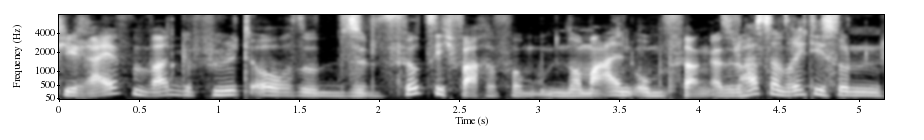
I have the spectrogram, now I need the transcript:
die Reifen waren gefühlt auch so 40-fache vom normalen Umfang. Also du hast dann richtig so ein,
